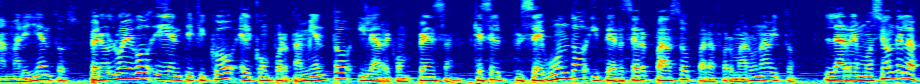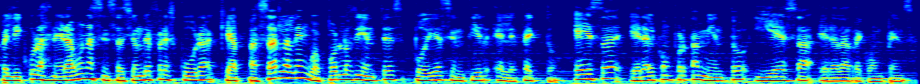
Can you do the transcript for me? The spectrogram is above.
amarillentos. Pero luego identificó el comportamiento y la recompensa, que es el segundo y tercer paso para formar un hábito. La remoción de la película generaba una sensación de frescura que al pasar la lengua por los dientes podía sentir el efecto. Ese era el comportamiento y esa era la recompensa.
